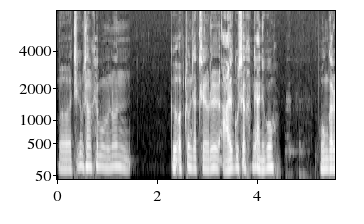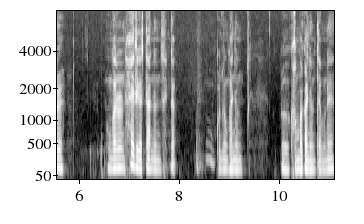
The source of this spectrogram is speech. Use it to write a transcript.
뭐 지금 생각해 보면은 그 업종 자체를 알고 시작한 게 아니고 뭔가를 뭔가는 해야 되겠다는 생각 고정관념 그 강박관념 때문에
